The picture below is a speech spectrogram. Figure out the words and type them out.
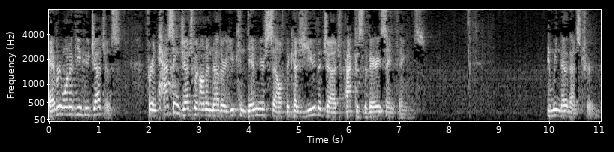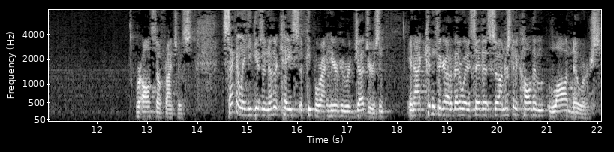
every one of you who judges. For in passing judgment on another, you condemn yourself because you, the judge, practice the very same things. And we know that's true. We're all self righteous. Secondly, he gives another case of people right here who are judges. And, and I couldn't figure out a better way to say this, so I'm just going to call them law knowers.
